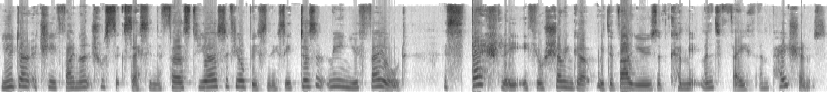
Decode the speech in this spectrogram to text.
you don't achieve financial success in the first years of your business, it doesn't mean you failed especially if you're showing up with the values of commitment, faith, and patience.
